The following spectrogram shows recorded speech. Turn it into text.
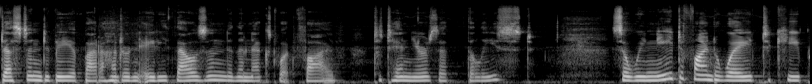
destined to be about 180,000 in the next, what, five to 10 years at the least. So we need to find a way to keep,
